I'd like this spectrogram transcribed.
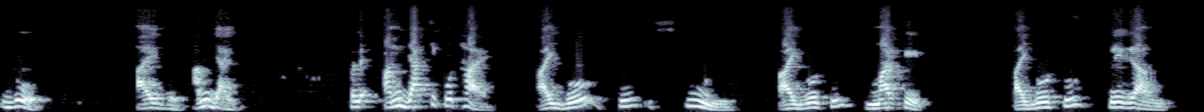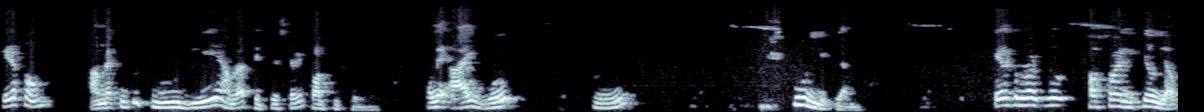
গো আই গো আমি যাই। তাহলে আমি যাচ্ছি কোথায়? I go to school I go to market I go to playground এরকম আমরা কিন্তু টু দিয়ে আমরা সেন্টেন্সটাকে কমপ্লিট করব তাহলে আই গো টু স্কুল লিখলাম। এটা তোমরা একটু সবসময় লিখেও যাও।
